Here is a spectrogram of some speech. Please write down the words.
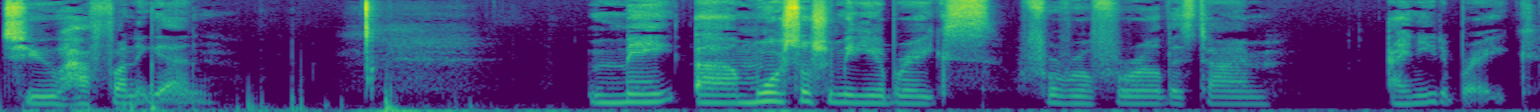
to have fun again. Make uh, more social media breaks for real, for real. This time, I need a break.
